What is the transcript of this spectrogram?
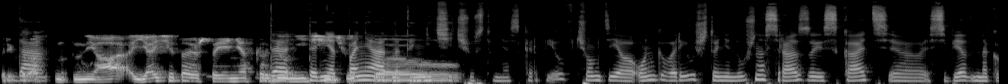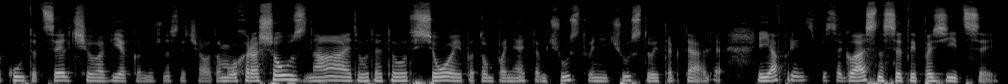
прекрасно. Не, а я считаю, что я не оскорбил Да, ничьи да нет, чувства. понятно, ты ничьи чувства не оскорбил. В чем дело? Он говорил, что не нужно сразу искать э, себе на какую-то цель человека. Нужно сначала там его хорошо узнать, вот это вот все, и потом понять там чувства, не чувства и так далее. И я, в принципе, согласна с этой позицией.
